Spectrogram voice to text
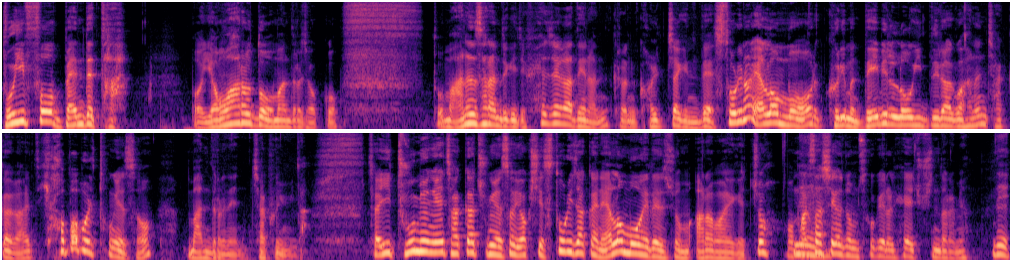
V for Vendetta. 뭐 영화로도 만들어졌고 또 많은 사람들에게 이제 회자가 되는 그런 걸작인데 스토리는 앨런 무어 그림은 데이비드 로이드라고 하는 작가가 협업을 통해서 만들어낸 작품입니다. 자, 이 두 명의 작가 중에서 역시 스토리 작가인 앨런 무어에 대해서 좀 알아봐야겠죠? 어, 박사 네. 씨가 좀 소개를 해 주신다면. 네.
